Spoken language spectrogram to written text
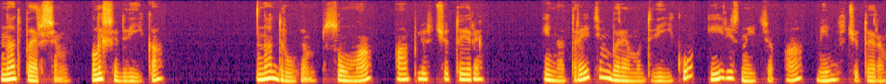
над першим лише двійка, над другим сума а плюс 4, і над третім беремо двійку і різницю а мінус 4.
